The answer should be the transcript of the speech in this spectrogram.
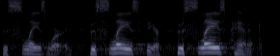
who slays worry, who slays fear, who slays panic.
